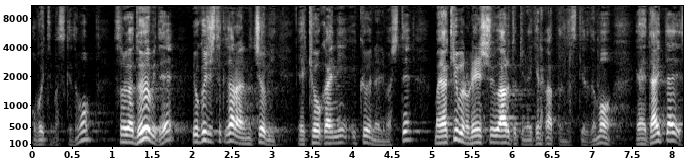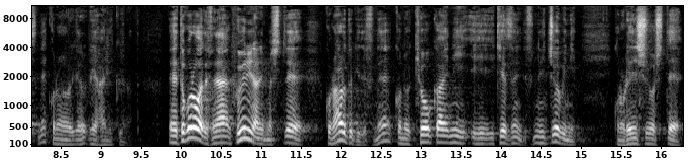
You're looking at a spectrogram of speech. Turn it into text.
覚えていますけれどもそれが土曜日で翌日から日曜日教会に行くようになりまして、まあ、野球部の練習がある時には行けなかったんですけれども大体ですねこの礼拝に行くようになった。ところがですね冬になりましてこのある時ですねこの教会に行けずにですね日曜日にこの練習をして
